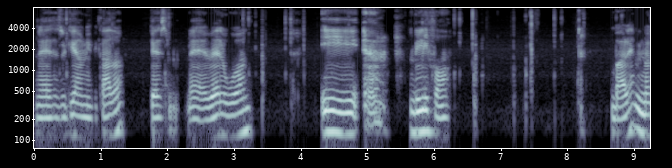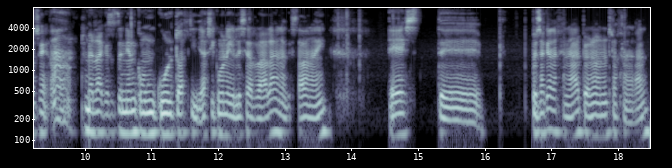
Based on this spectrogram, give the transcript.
De Suzuki unificado. Que es eh, Belwon. Y Glifo. Vale, no sé. Verdad que estos tenían como un culto así, así como una iglesia rara en la que estaban ahí. Este. Pensaba que era general, pero no, no es el general.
